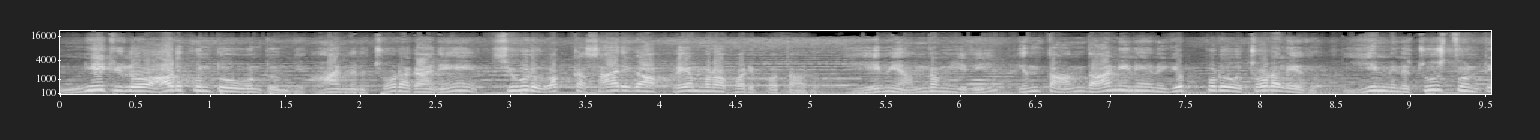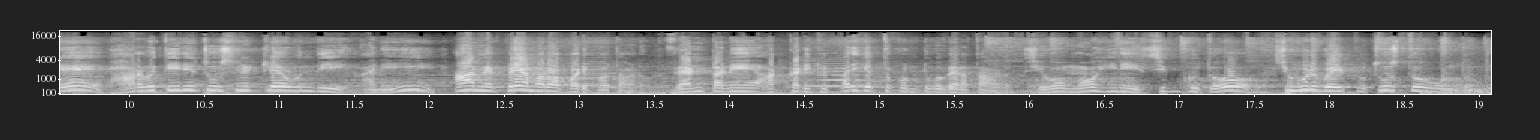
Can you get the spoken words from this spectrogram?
నీటిలో ఆడుకుంటూ ఉంటుంది. ఆమెను చూడగానే శివుడు ఒక్కసారిగా ప్రేమలో పడిపోతాడు. ఏమి అందం ఇది? ఇంత అందాన్ని నేను ఎప్పుడూ చూడలేదు. ఈమెను చూస్తుంటే పార్వతీని చూసినట్లే ఉంది అని ఆమె ప్రేమలో పడిపోతాడు. వెంటనే అక్కడికి పరిగెత్తుకుంటూ వెళతాడు. శివమోహిని సిగ్గుతో శివుడి వైపు చూస్తూ ఉంటుంది.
